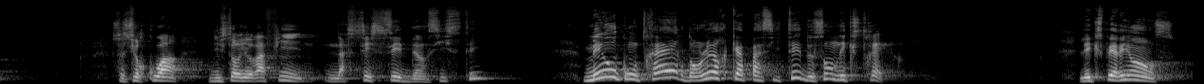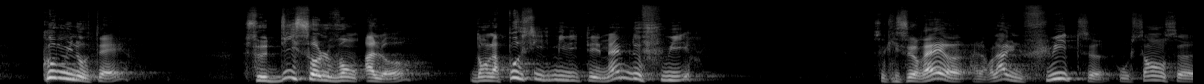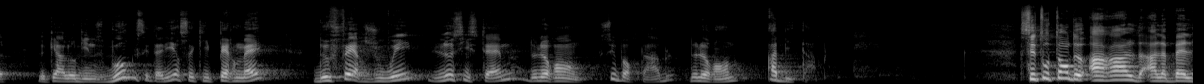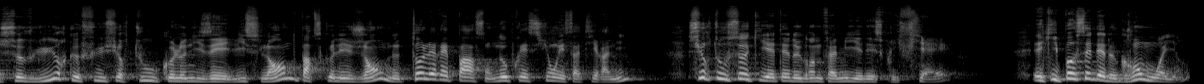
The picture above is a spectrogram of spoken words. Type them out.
ce sur quoi l'historiographie n'a cessé d'insister, mais au contraire dans leur capacité de s'en extraire. L'expérience communautaire se dissolvant alors dans la possibilité même de fuir, ce qui serait euh, alors là une fuite au sens euh, de Carlo Ginzburg, c'est-à-dire ce qui permet de faire jouer le système, de le rendre supportable, de le rendre habitable. C'est au temps de Harald à la belle chevelure que fut surtout colonisée l'Islande parce que les gens ne toléraient pas son oppression et sa tyrannie, surtout ceux qui étaient de grandes familles et d'esprits fiers, et qui possédaient de grands moyens.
